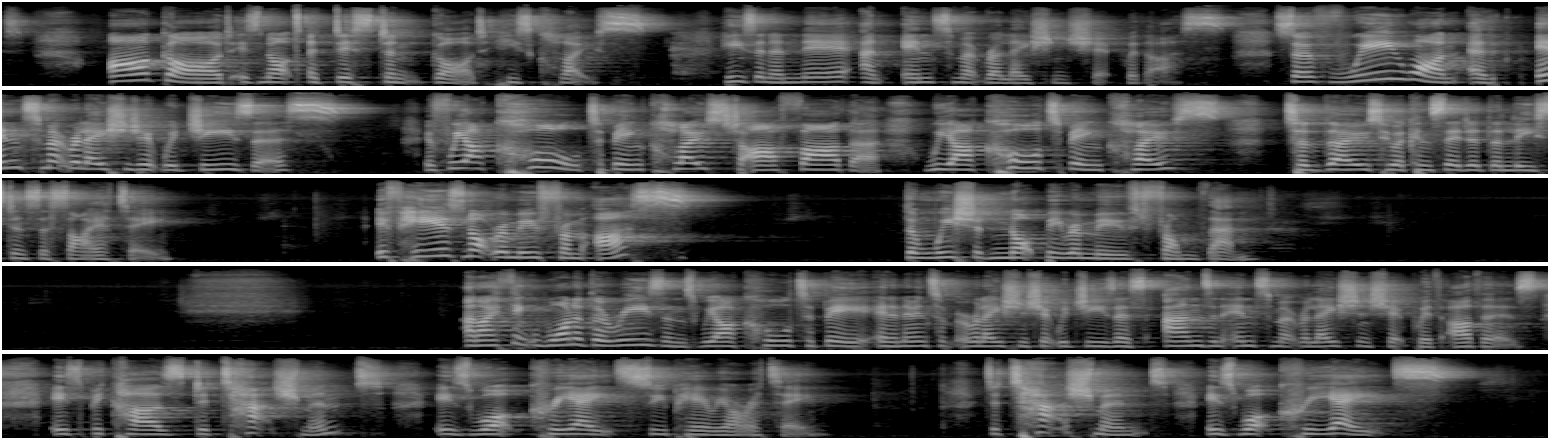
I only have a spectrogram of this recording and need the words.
Our God is not a distant God, He's close. He's in a near and intimate relationship with us. So if we want an intimate relationship with Jesus, if we are called to being close to our Father, we are called to being close to those who are considered the least in society. If He is not removed from us, then we should not be removed from them. And I think one of the reasons we are called to be in an intimate relationship with Jesus and an intimate relationship with others is because detachment is what creates superiority. Detachment is what creates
